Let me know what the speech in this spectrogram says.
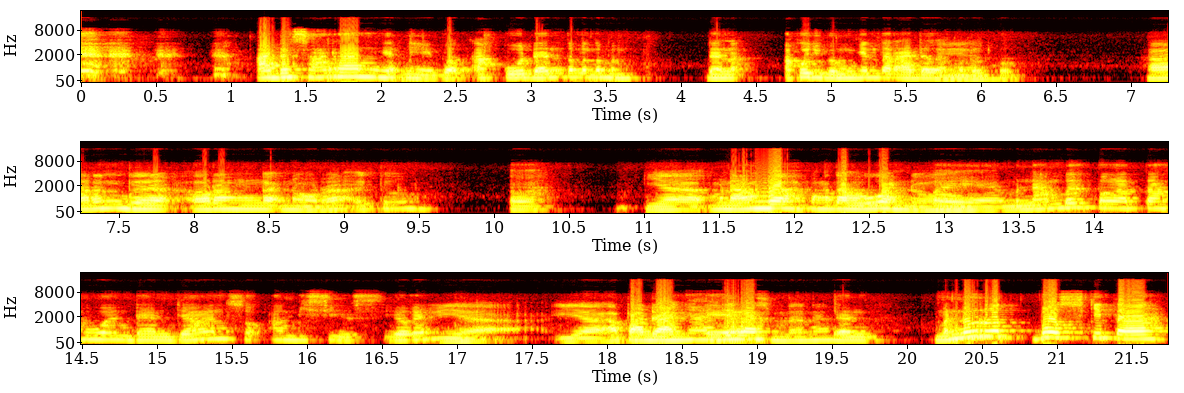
ada saran nggak nih buat aku dan teman-teman dan aku juga mungkin ntar ada lah Iya. menurutku. Biar orang nggak norak itu oh, ya menambah pengetahuan dong. Oh ya menambah pengetahuan dan jangan sok ambisius ya kan? Iya iya apa adanya aja Iya. lah sebenarnya. Dan menurut bos kita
